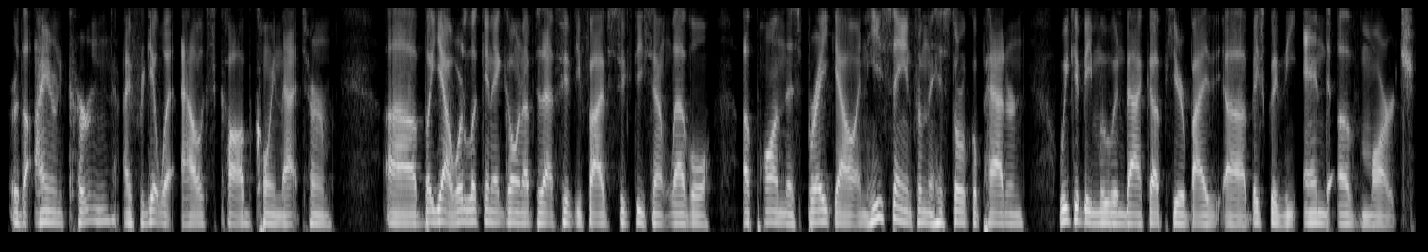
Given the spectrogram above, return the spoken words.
or the iron curtain. I forget what Alex Cobb coined that term. Uh, but yeah, we're looking at going up to that 55, 60 cent level upon this breakout. And he's saying from the historical pattern, we could be moving back up here by uh, basically the end of March,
